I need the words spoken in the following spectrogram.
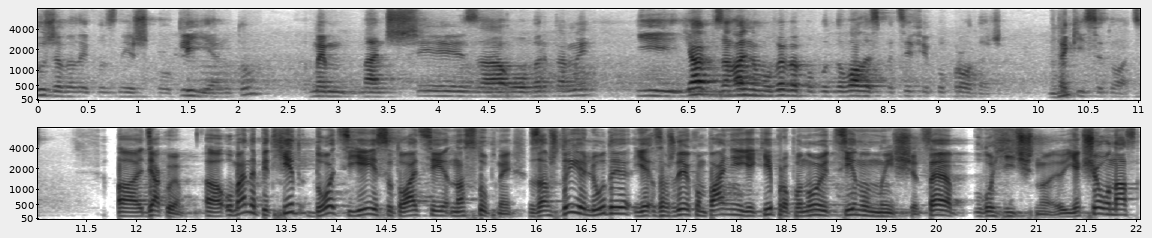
дуже велику знижку клієнту, ми менші за обертами. І як в загальному ви би побудували специфіку продажу в такій ситуації? Е, Дякую. Е, У мене підхід до цієї ситуації наступний: завжди є люди, завжди є компанії, які пропонують ціну нижче. Це логічно. Якщо у нас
